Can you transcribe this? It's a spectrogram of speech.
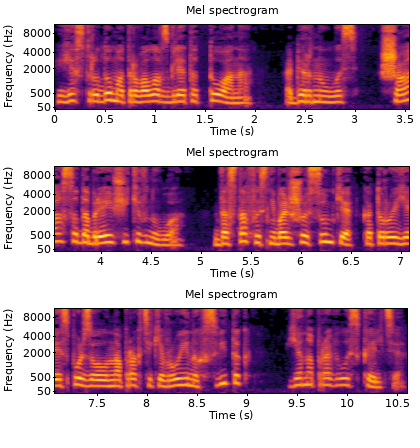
Я с трудом оторвала взгляд от Туана. Обернулась. Шаас одобряюще кивнула. Достав из небольшой сумки, которую я использовала на практике в руинах свиток, я направилась к Эльте.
